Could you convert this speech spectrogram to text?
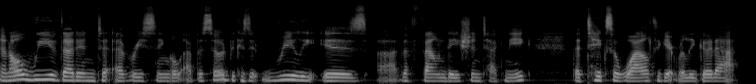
and I'll weave that into every single episode because it really is uh, the foundation technique that takes a while to get really good at.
